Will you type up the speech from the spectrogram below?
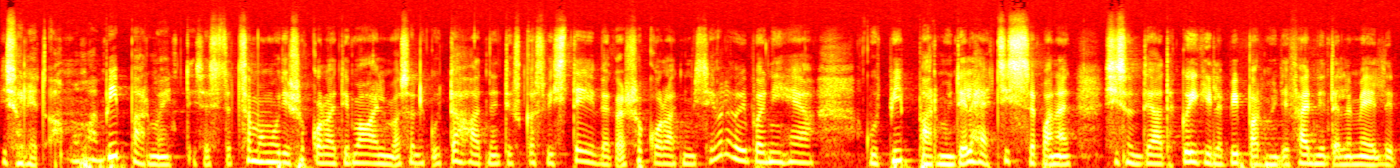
siis oli, et ah, ma panen piparmünti, sest et samamoodi šokolaadimaailmas on, kui tahad näiteks kas või steeviaga šokolaad, mis ei ole võib-olla nii hea, kui piparmündilehed sisse paned, siis on teada, kõigile piparmündi fännidele meeldib.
